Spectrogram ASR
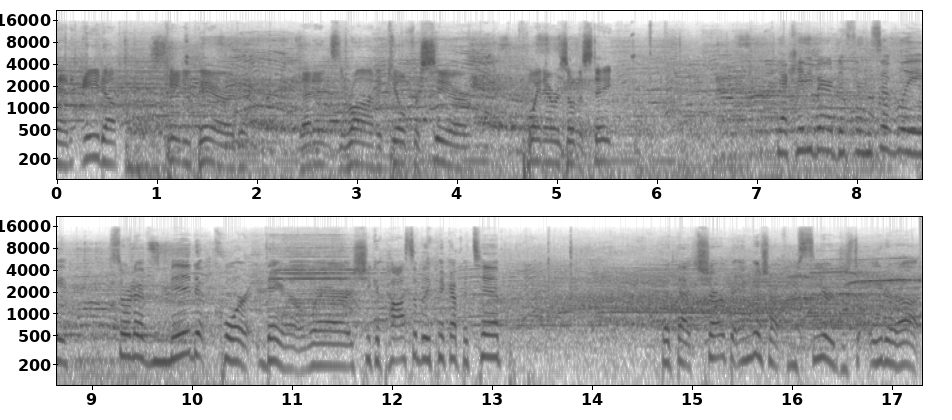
and ate up Caitie Baird. That ends the run. A kill for Cyr. Point Arizona State. Yeah, Caitie Baird defensively sort of mid-court there where she could possibly pick up a tip. But that sharp angle shot from Cyr just ate her up.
